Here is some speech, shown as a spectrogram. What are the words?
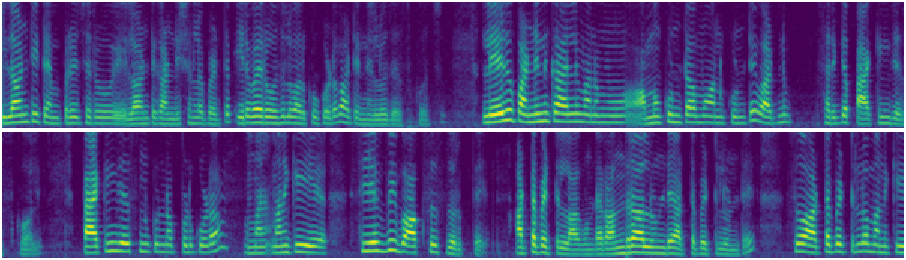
ఇలాంటి టెంపరేచరు ఇలాంటి కండిషన్లో పెడితే ఇరవై రోజుల వరకు కూడా వాటిని నిల్వ చేసుకోవచ్చు. లేదు పండిన కాయల్ని మనము అమ్ముకుంటాము అనుకుంటే వాటిని సరిగ్గా ప్యాకింగ్ చేసుకోవాలి. ప్యాకింగ్ చేసుకున్నప్పుడు కూడా మన మనకి సిఎఫ్బి బాక్సెస్ దొరుకుతాయి. అట్టపెట్టెలాగా ఉంటాయి రంధ్రాలు ఉండే అట్టపెట్టెలు ఉంటాయి సో అట్టపెట్టెలో మనకి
